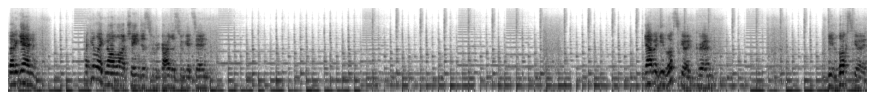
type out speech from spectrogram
But again, I feel like not a lot of changes regardless who gets in. Yeah, but he looks good, Grim. He looks good.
